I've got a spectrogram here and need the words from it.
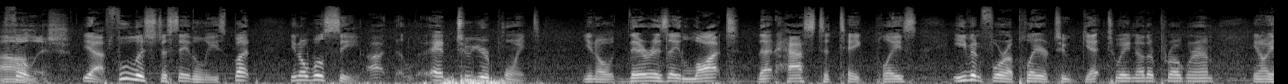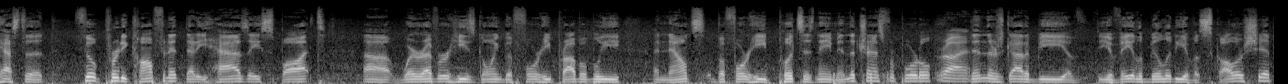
Um, Foolish. yeah, foolish to say the least. But you know, we'll see. Uh, and to your point, you know, there is a lot that has to take place, even for a player to get to another program. You know, he has to feel pretty confident that he has a spot uh, wherever he's going before he probably announce before he puts his name in the transfer portal. Right. Then there's got to be a, the availability of a scholarship,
